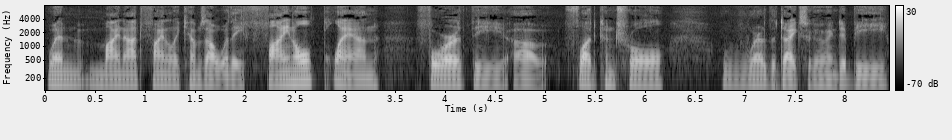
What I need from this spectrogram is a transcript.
when Minot finally comes out with a final plan for the uh, flood control, where the dikes are going to be,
